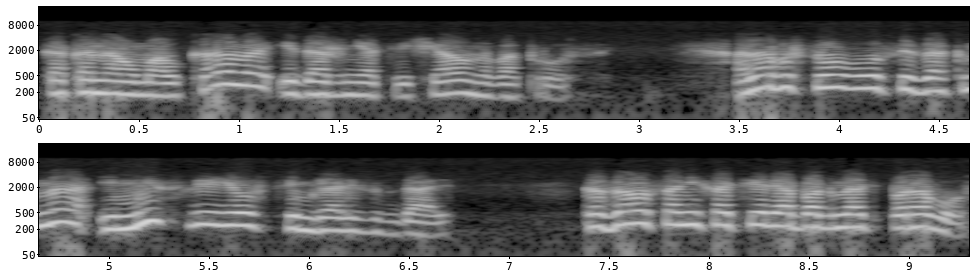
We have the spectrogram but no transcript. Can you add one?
как она умолкала и даже не отвечала на вопросы. Она высовывалась из окна, и мысли ее устремлялись вдаль. Казалось, они хотели обогнать паровоз.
